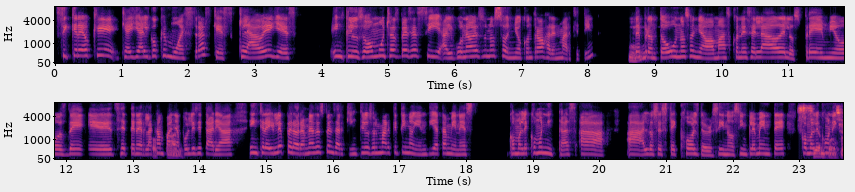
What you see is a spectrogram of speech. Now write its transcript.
sí creo que, que hay algo que muestras que es clave y es, incluso muchas veces si alguna vez uno soñó con trabajar en marketing, de pronto uno soñaba más con ese lado de los premios, de, tener la campaña publicitaria increíble, pero ahora me haces pensar que incluso el marketing hoy en día también es cómo le comunicas a, a los stakeholders, sino simplemente cómo le comunico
